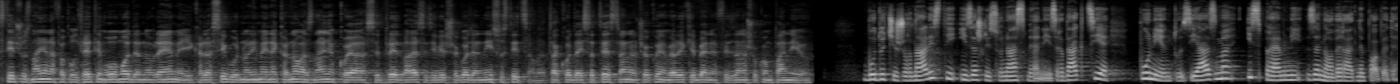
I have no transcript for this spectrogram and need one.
stiču znanja na fakultetima u ovo moderno vreme i kada sigurno imaju neka nova znanja koja se pre 20 i više godina nisu sticala. Tako da i sa te strane očekujem veliki benefit za našu kompaniju. Budući žurnalisti izašli su nasmejani iz redakcije, puni entuzijazma i spremni za nove radne pobede.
